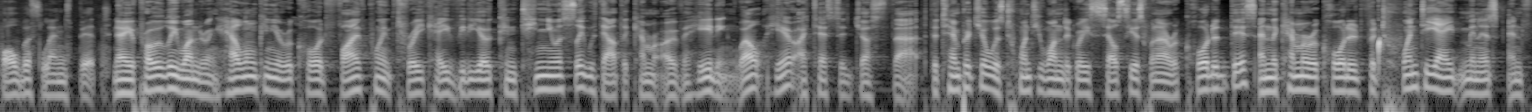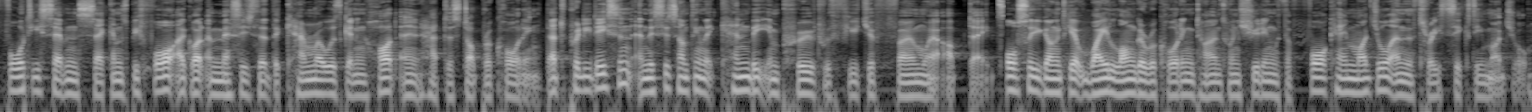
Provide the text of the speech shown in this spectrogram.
bulbous lens bit. Now you're probably wondering, how long can you record 5.3K video continuously without the camera overheating? Well, here I tested just that. The temperature was 21 degrees Celsius when I recorded this, and the camera recorded for 28 minutes and and 47 seconds before I got a message that the camera was getting hot and it had to stop recording. That's pretty decent and this is something that can be improved with future firmware updates. Also, you're going to get way longer recording times when shooting with the 4K module and the 360 module.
